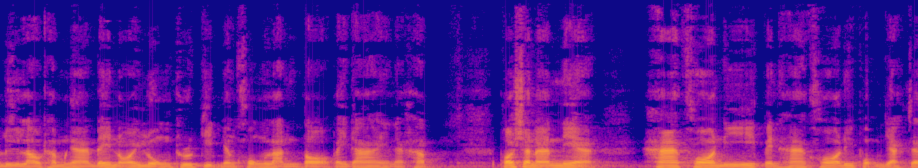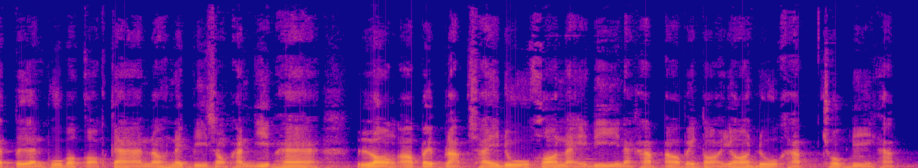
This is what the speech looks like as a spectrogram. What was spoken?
หรือเราทำงานได้น้อยลงธุรกิจยังคงรันต่อไปได้นะครับ เพราะฉะนั้นเนี่ยห้าข้อนี้เป็น 5 ข้อที่ผมอยากจะเตือนผู้ประกอบการเนาะในปี 2025 ลองเอาไปปรับใช้ดูข้อไหนดีนะครับ เอาไปต่อยอดดูครับ โชคดีครับ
